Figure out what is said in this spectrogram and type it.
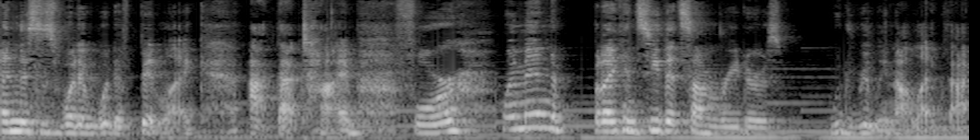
And this is what it would have been like at that time for women, but I can see that some readers would really not like that.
